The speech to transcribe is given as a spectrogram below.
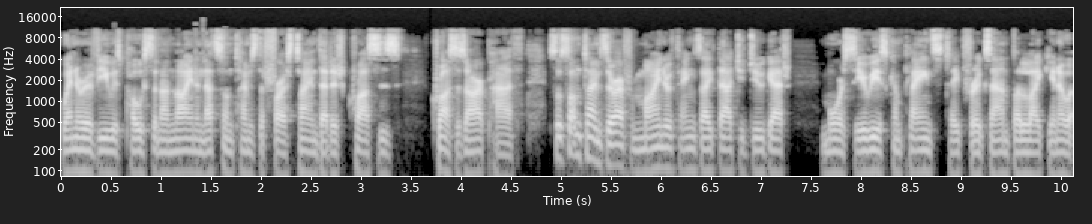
when a review is posted online, and that's sometimes the first time that it crosses crosses our path. So sometimes there are for minor things like that, you do get more serious complaints. Take, for example, like, you know,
